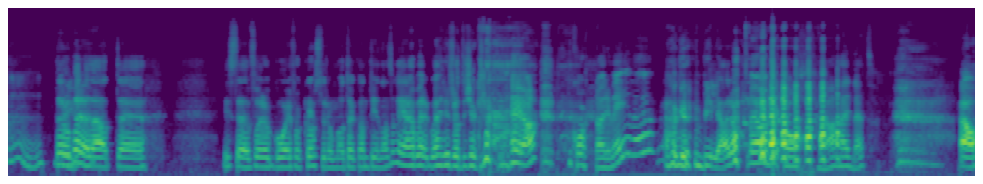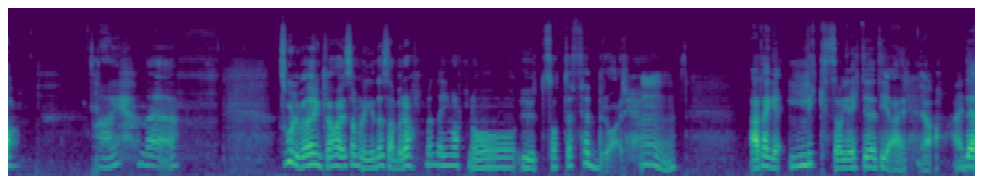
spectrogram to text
Mm. Det er jo bare det at uh, i stedet for å gå fra klasserommet til kantina, så kan jeg bare gå herifra til kjøkkenet. Ja. Kortere vei, det. Er Billigere. Ja, bi- oh, ja, herlighet. Ja. Nei, nei. Skulle vi egentlig ha ei samling i desember, da, men den ble nå utsatt til februar. Mm. Jeg tenker likså greit i det tida her. Ja, Det,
